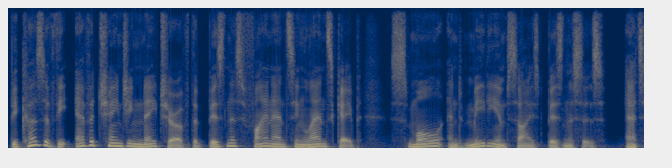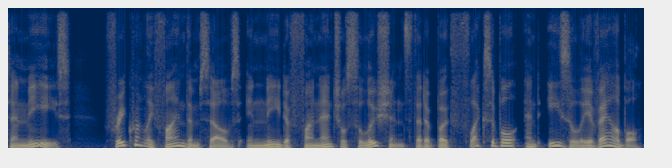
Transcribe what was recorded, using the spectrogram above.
Because of the ever changing nature of the business financing landscape, small and medium sized businesses, SMEs, frequently find themselves in need of financial solutions that are both flexible and easily available.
